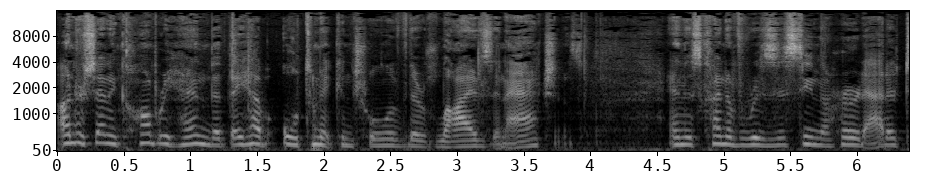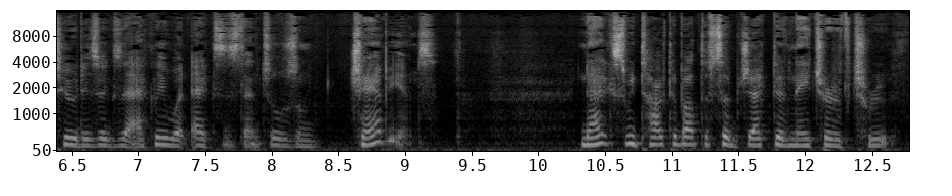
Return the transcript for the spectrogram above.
understand and comprehend that they have ultimate control of their lives and actions. And this kind of resisting the herd attitude is exactly what existentialism champions. Next, we talked about the subjective nature of truth.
